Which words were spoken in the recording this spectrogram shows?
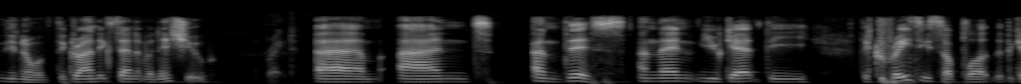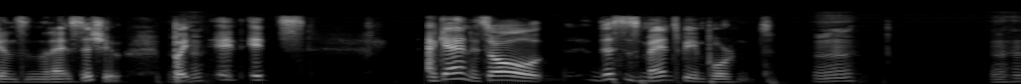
you know the grand extent of an issue, Right. um, and and this, and then you get the the crazy subplot that begins in the next issue. But Mhm. it, it's again, it's all this is meant to be important. hmm hmm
